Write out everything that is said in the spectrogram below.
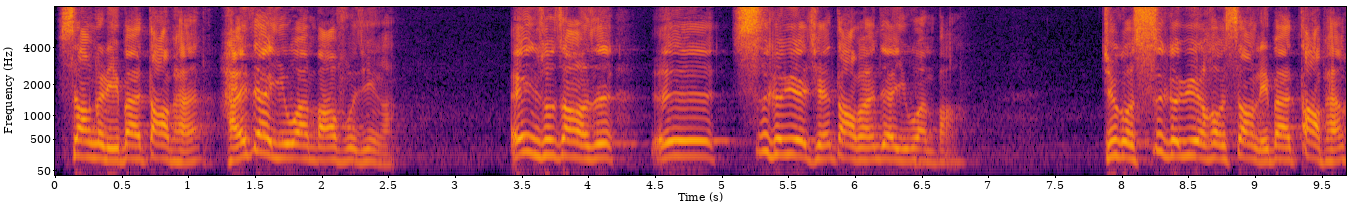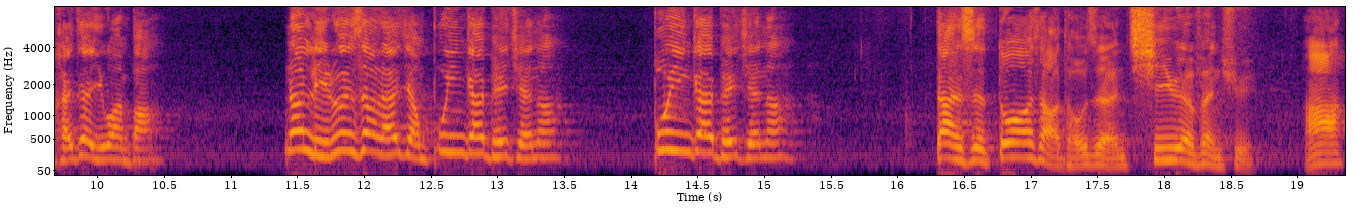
上个礼拜大盘还在一万八附近啊，哎，你说张老师，呃，四个月前大盘在一万八，结果四个月后上礼拜大盘还在一万八，那理论上来讲不应该赔钱呢，不应该赔钱呢，但是多少投资人七月份去啊，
